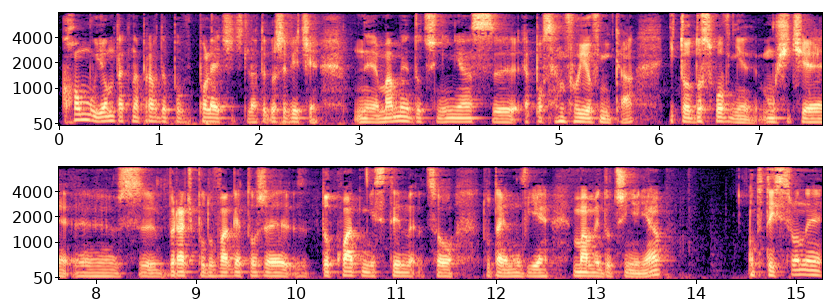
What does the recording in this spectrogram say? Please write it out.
komu ją tak naprawdę polecić, dlatego że wiecie, y, mamy do czynienia z eposem wojownika i to dosłownie musicie y, brać pod uwagę to, że dokładnie z tym, co tutaj mówię, mamy do czynienia. Od tej strony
